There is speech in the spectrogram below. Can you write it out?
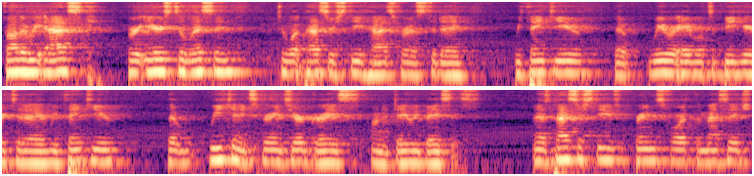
Father, we ask for ears to listen to what Pastor Steve has for us today. We thank you that we were able to be here today. We thank you that we can experience your grace on a daily basis. And as Pastor Steve brings forth the message,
